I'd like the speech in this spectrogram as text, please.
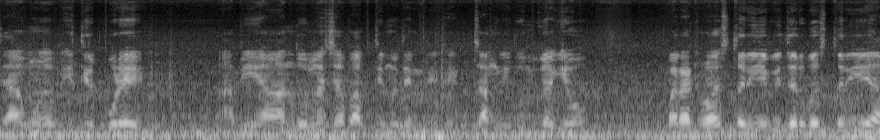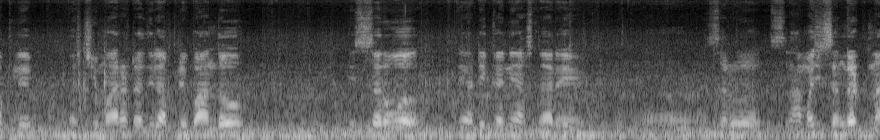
त्यामुळं येथील पुढे आम्ही या आंदोलनाच्या बाबतीमध्ये एक चांगली भूमिका घेऊ. मराठवाडास्तरीय विदर्भस्तरीय आपले पश्चिम महाराष्ट्रातील आपले बांधव हे सर्व या ठिकाणी असणारे सर्व सामाजिक संघटना.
